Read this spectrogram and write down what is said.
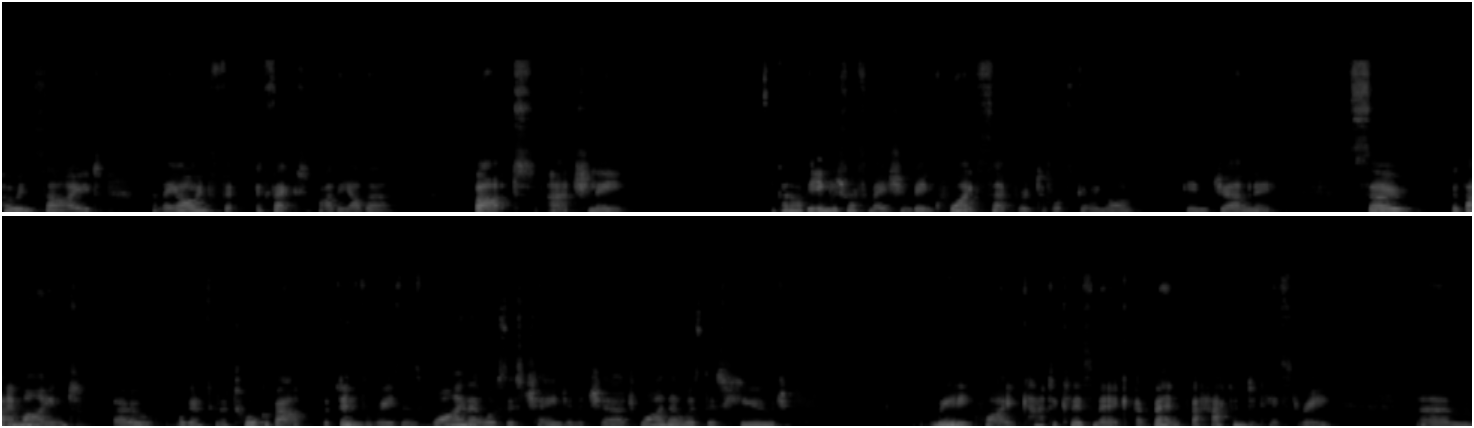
coincide and they are inf- affected by the other. But actually, kind of the English Reformation being quite separate to what's going on in Germany. So, with that in mind, though, we're just going to talk about the different reasons why there was this change in the church, why there was this huge, really quite cataclysmic event that happened in history, um,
